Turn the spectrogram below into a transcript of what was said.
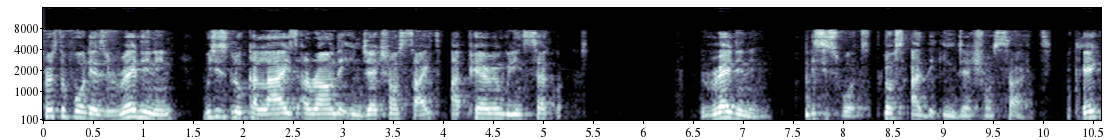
first of all there's reddening which is localized around the injection site appearing within seconds reddening this is what just at the injection site okay?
